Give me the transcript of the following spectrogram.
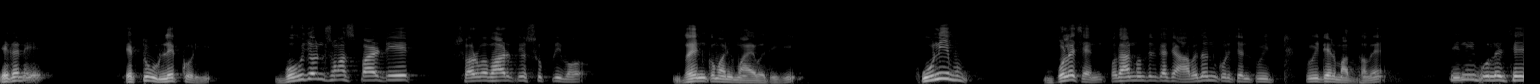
এখানে একটু উল্লেখ করি, বহুজন সমাজ পার্টির সর্বভারতীয় সুপ্রিমো বেন কুমারী মায়াবতীজি, উনি বলেছেন, প্রধানমন্ত্রীর কাছে আবেদন করেছেন টুইট, টুইটের মাধ্যমে তিনি বলেছেন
